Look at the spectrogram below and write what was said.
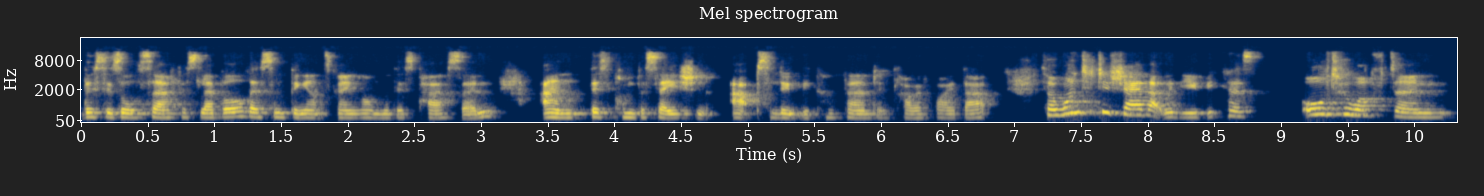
this is all surface level. There's something else going on with this person. And this conversation absolutely confirmed and clarified that. So I wanted to share that with you because all too often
